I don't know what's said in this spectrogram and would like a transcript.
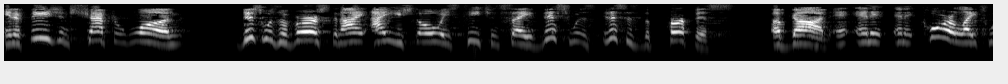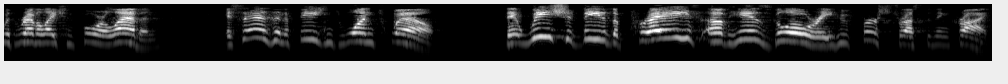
In Ephesians chapter 1, this was a verse that I, I used to always teach and say, this was, this is the purpose of God. And it, and it correlates with Revelation 4.11. It says in Ephesians 1.12 that we should be to the praise of His glory who first trusted in Christ.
